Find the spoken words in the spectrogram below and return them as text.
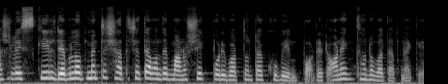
আসলে স্কিল ডেভেলপমেন্টের সাথে সাথে আমাদের মানসিক পরিবর্তনটা খুব ইম্পর্টেন্ট অনেক ধন্যবাদ আপনাকে।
